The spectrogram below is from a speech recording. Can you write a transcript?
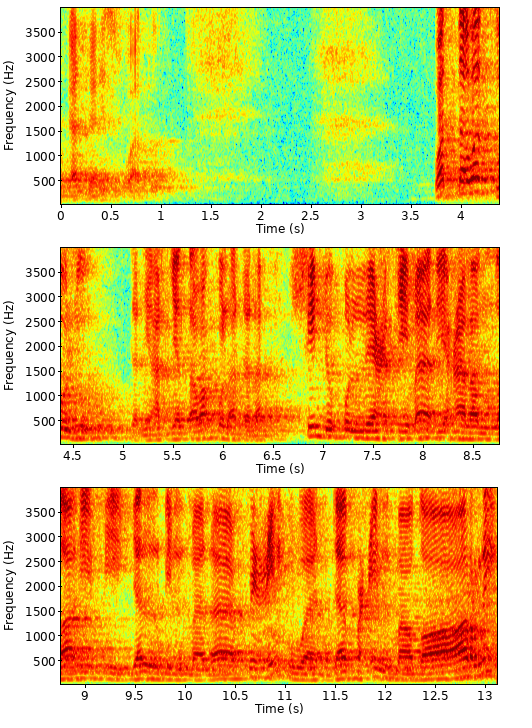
bukan dari sesuatu. Wat tawakkulu dan yang artinya tawakul adalah sidqul i'timadi 'ala Allah fi jalbil manafi'i wa daf'il madari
